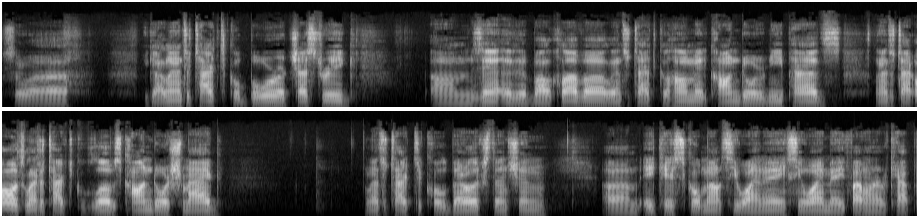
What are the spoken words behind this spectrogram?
So, uh, we got Lancer Tactical Bora chest rig, um, Zan uh, the balaclava, Lancer Tactical helmet, Condor knee pads, Lancer Tac oh, it's Lancer Tactical gloves, Condor schmag, Lancer Tactical barrel extension, um, AK scope mount CYMA, CYMA 500 cap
